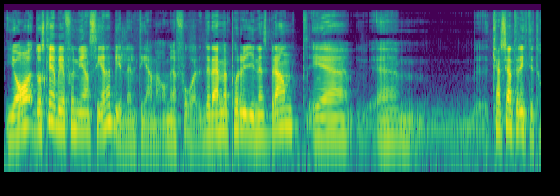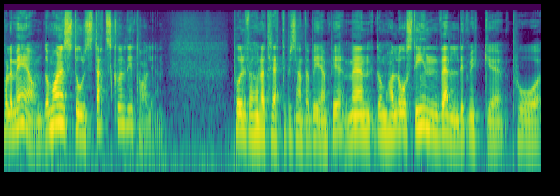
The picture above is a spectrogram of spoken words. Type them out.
ja, då ska jag be att få nyansera bilden lite grann om jag får. Det där med på ruinens brant är... Eh, kanske jag inte riktigt håller med om. De har en stor statsskuld i Italien. På ungefär 130% av BNP. Men de har låst in väldigt mycket på,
